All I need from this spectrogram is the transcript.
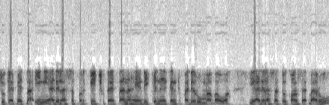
Cukai petak ini adalah seperti cukai tanah yang dikenakan kepada rumah bawah. Ia adalah satu konsep baru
